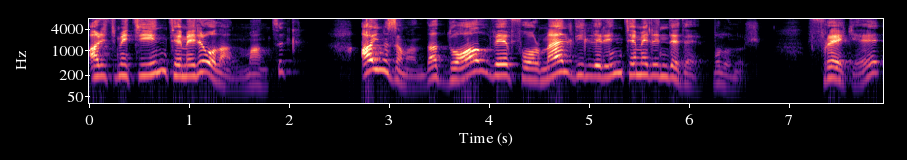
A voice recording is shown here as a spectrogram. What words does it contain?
Aritmetiğin temeli olan mantık aynı zamanda doğal ve formel dillerin temelinde de bulunur. Frege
